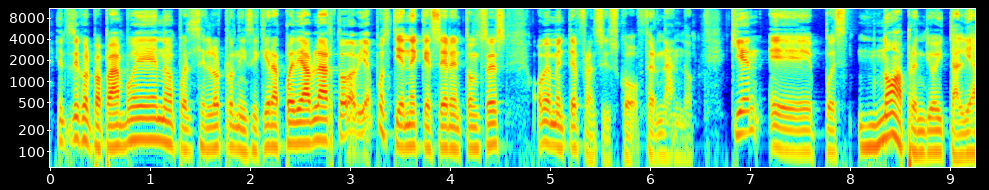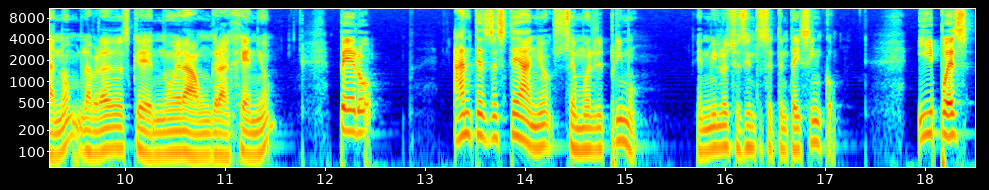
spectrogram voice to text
Entonces dijo el papá, bueno, pues el otro ni siquiera puede hablar todavía, pues tiene que ser entonces, obviamente, Francisco Fernando, quien eh, pues no aprendió italiano, la verdad es que no era un gran genio, pero antes de este año se muere el primo en 1875. Y pues,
